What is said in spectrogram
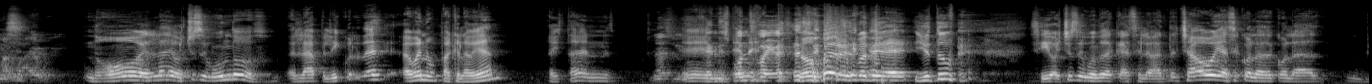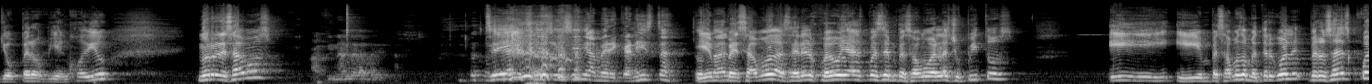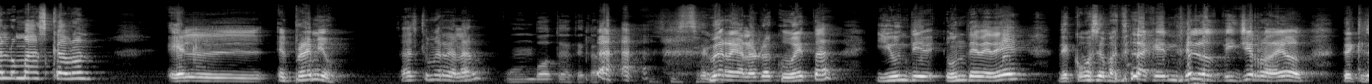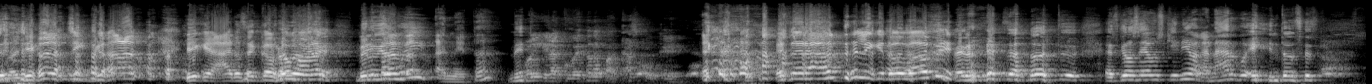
Maguire, güey. No, es la de 8 segundos. Es la película. Ah, bueno, para que la vean. Ahí está en, Netflix. En Spotify, en- no, en Spotify, YouTube. Sí, 8 segundos de acá. Se levanta el chavo y hace con la, con la. Yo, pero bien jodido. Nos regresamos Al final de la América. Sí, sí, sí, sí, de americanista. y empezamos a hacer el juego. Ya después empezó a mover las chupitos. Y, y empezamos a meter goles. Pero ¿sabes cuál es lo más cabrón? El, el premio. ¿Sabes qué me regalaron? Un bote de tecate. Me regalaron una cubeta y un, D- un DVD de cómo se mata la gente en los pinches rodeos. De que se los lleva la chingada. Y dije, ay, no sé, cabrón. No me lo ¿neta, hubieran dado. ¿Ah, neta? Neta. Oye, ¿y la cubeta la para casco o qué? Eso era antes, le dije, no mames. Pero eso, es que no sabíamos quién iba a ganar, güey. Entonces,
